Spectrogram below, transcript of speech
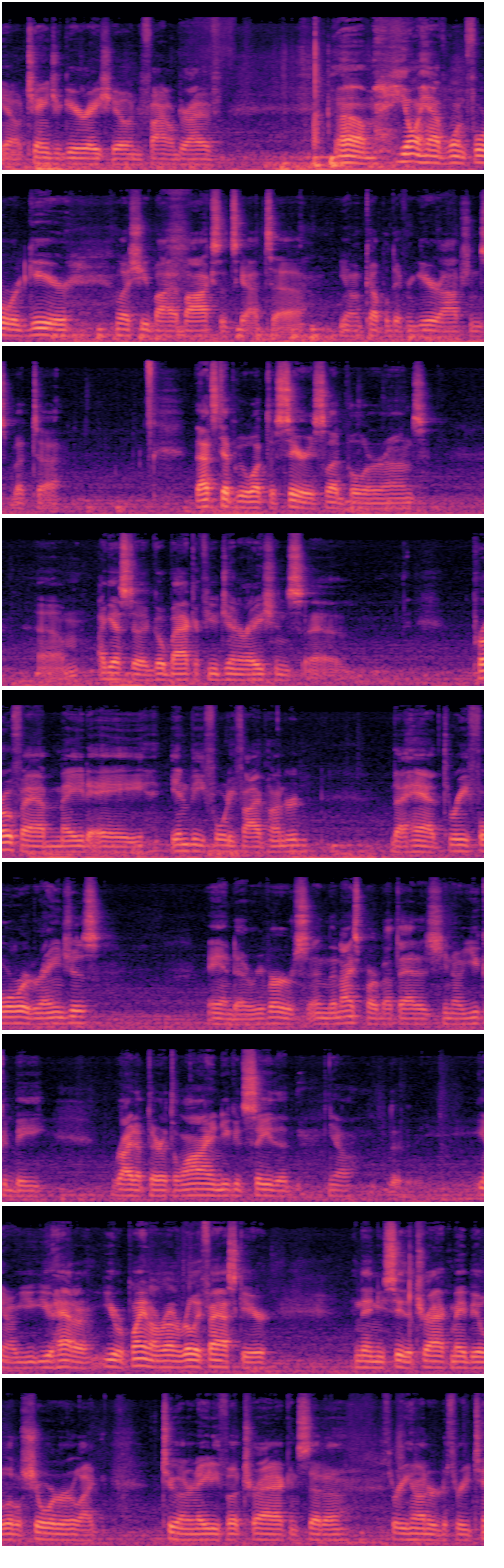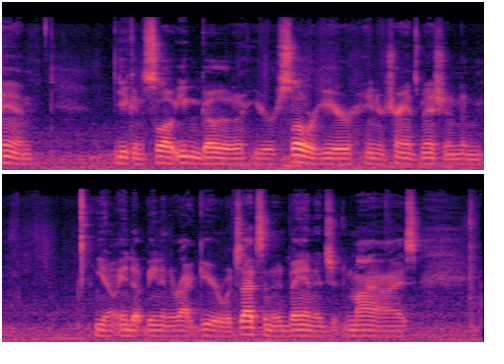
you know, change your gear ratio and your final drive. Um, you only have one forward gear unless you buy a box that's got, uh, you know, a couple different gear options. But uh, that's typically what the series sled puller runs. Um, I guess to go back a few generations, uh, Profab made a NV 4500 that had three forward ranges and a reverse. And the nice part about that is, you know, you could be right up there at the line. You could see that, you know, the, you know, you, you had a you were planning on running really fast gear, and then you see the track maybe a little shorter, like 280 foot track instead of 300 to 310. You can slow. You can go to your slower gear in your transmission and you know end up being in the right gear, which that's an advantage in my eyes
